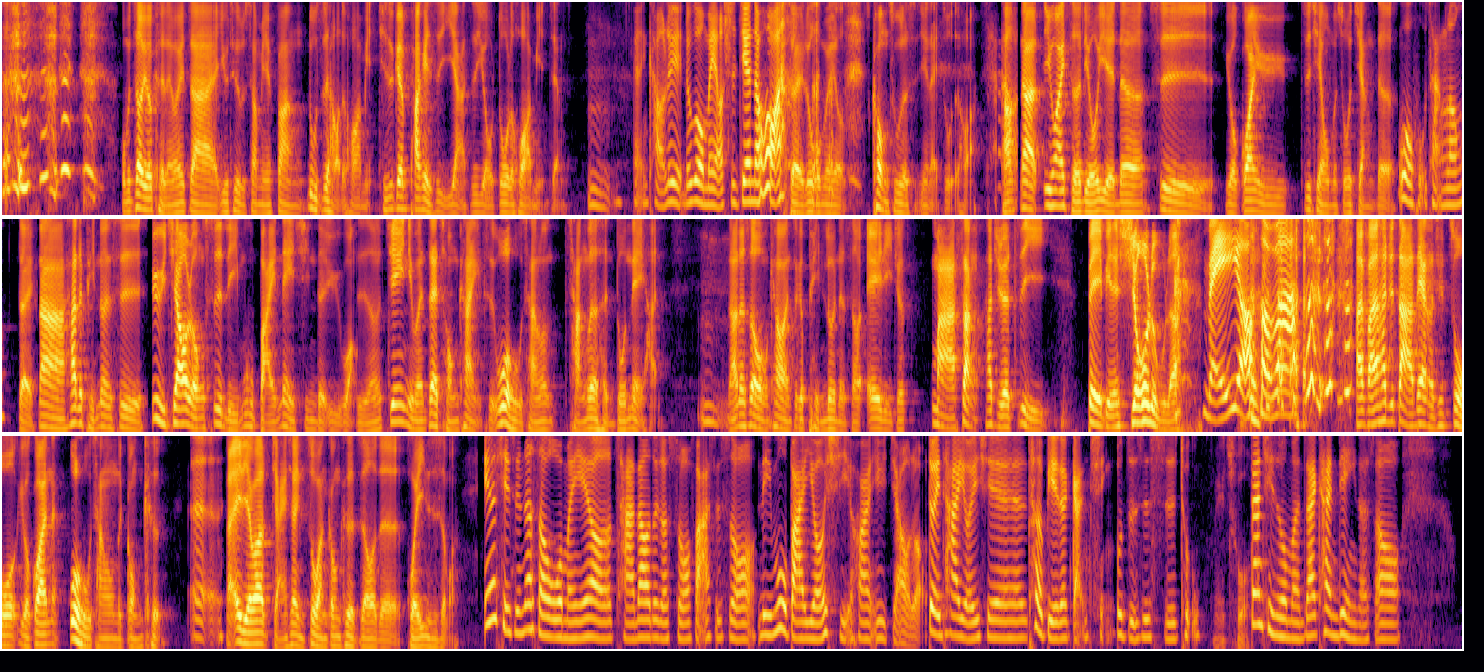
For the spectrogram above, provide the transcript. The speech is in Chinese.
我们知道有可能会在 YouTube 上面放录制好的画面，其实跟 Pocket 是一样，只是有多的画面这样子。嗯，可以考虑，如果我们有时间的话。对，如果我们有空出的时间来做的话。好，好，那另外一则留言呢，是有关于之前我们所讲的卧虎藏龙。对，那他的评论是玉娇龙是李慕白内心的欲望，建议你们再重看一次《卧虎藏龙》，藏了很多内涵。嗯，然后那时候我们看完这个评论的时候，艾莉就马上他觉得自己。被别人羞辱了？没有，好吧。还反正他就大量的去做有关《卧虎藏龙》的功课。嗯，那艾迪要不要讲一下你做完功课之后的回应是什么？因为其实那时候我们也有查到这个说法，是说李慕白有喜欢玉娇龙，对他有一些特别的感情，不只是师徒。没错。但其实我们在看电影的时候，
